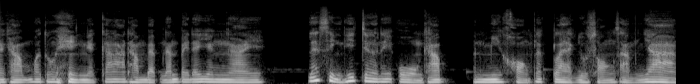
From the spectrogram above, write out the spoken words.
นะครับ ว่าตัวเองเนี่ยกล้าทำแบบนั้นไปได้ยังไง และสิ่งที่เจอในโอ่งครับ มันมีของแปลกๆอยู่สองสามอย่าง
